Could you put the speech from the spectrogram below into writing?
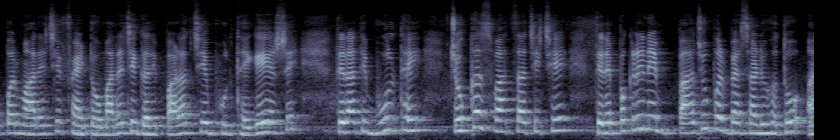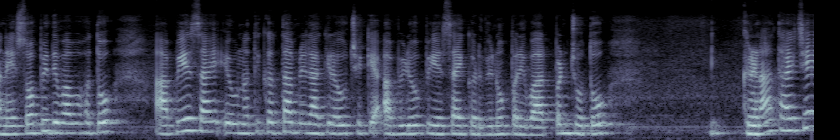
ઉપર મારે છે, ફેંટો મારે છે. ગરીબ બાળક છે, ભૂલ થઈ ગઈ હશે. તેનાથી ભૂલ થઈ ચોક્કસ વાત સાચી છે. તેને પકડીને બાજુ પર બેસાડ્યો હતો અને સોંપી દેવાયો હતો. આ પીએસઆઈ એવું નથી કરતા. અમને લાગી રહ્યું છે કે આ વીડિયો પીએસઆઈ ગઢવીનો પરિવાર પણ જોતો ઘૃણા થાય છે.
